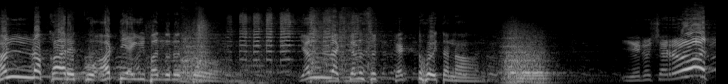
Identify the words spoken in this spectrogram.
ನನ್ನ ಕಾರ್ಯಕ್ಕೂ ಅಡ್ಡಿಯಾಗಿ ಬಂದು ನಿಂತು ಎಲ್ಲ ಕೆಲಸ ಕೆಟ್ಟು ಹೋಯ್ತಣ್ಣ. ಏನು ಶರತ್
